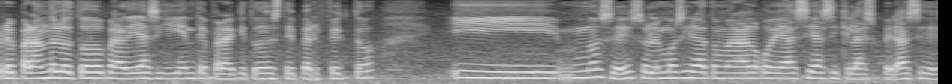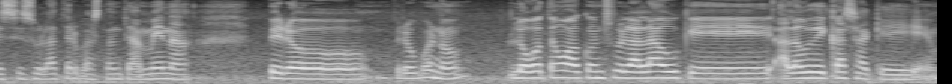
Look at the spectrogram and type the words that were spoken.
preparándolo todo para el día siguiente para que todo esté perfecto. Y no sé, solemos ir a tomar algo y así, así que la espera se, suele hacer bastante amena. Pero, pero bueno, luego tengo a Consuelo al lado, que, al lado de casa que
